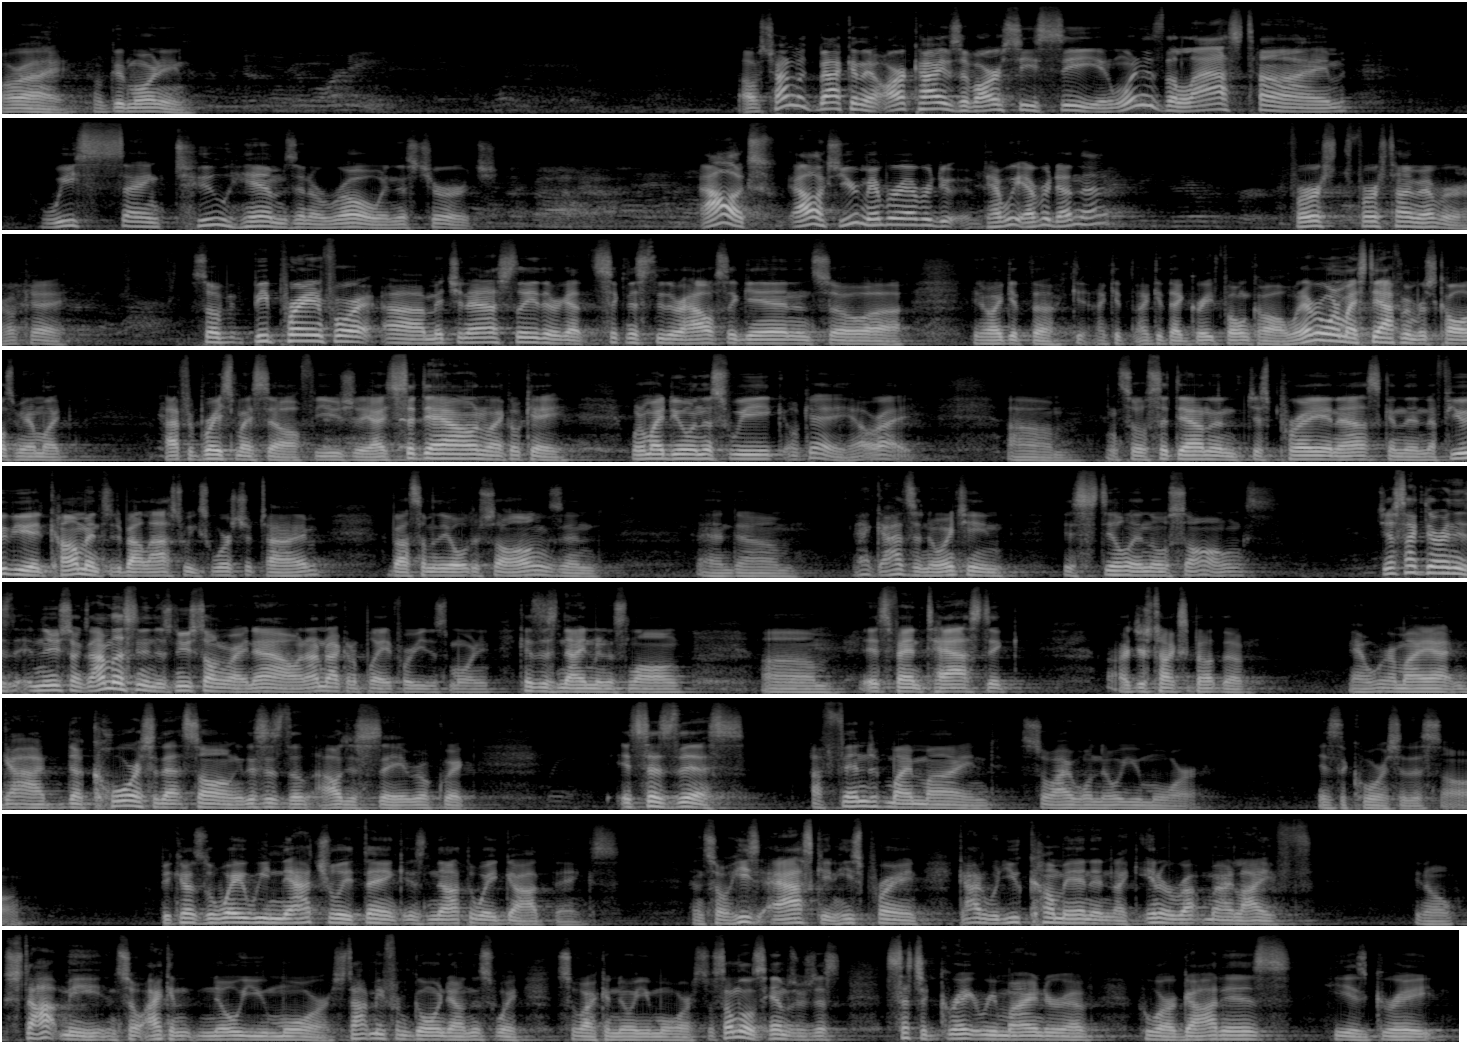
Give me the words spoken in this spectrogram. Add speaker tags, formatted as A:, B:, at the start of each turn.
A: All right. Well, good morning. Good morning. I was trying to look back in the archives of RCC, and when is the last time we sang two hymns in a row in this church? Alex, Alex, do you remember ever do? Have we ever done that? First, first time ever. Okay. So be praying for uh, Mitch and Ashley. They've got sickness through their house again, and so uh, you know I get the I get I get that great phone call. Whenever one of my staff members calls me, I'm like, I have to brace myself. Usually, I sit down, like, okay, what am I doing this week? Okay, all right. Um, and so sit down and just pray and ask. And then a few of you had commented about last week's worship time, about some of the older songs, and and um, man, God's anointing is still in those songs. Just like they're in these new songs. I'm listening to this new song right now, and I'm not going to play it for you this morning because it's nine minutes long. Um, it's fantastic. It just talks about the, man, where am I at? And God, the chorus of that song, this is the, I'll just say it real quick. It says this Offend my mind so I will know you more, is the chorus of this song. Because the way we naturally think is not the way God thinks. And so he's asking, he's praying, God, would you come in and like interrupt my life? You know, stop me and so I can know you more. Stop me from going down this way so I can know you more. So some of those hymns are just such a great reminder of who our God is. He is great.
